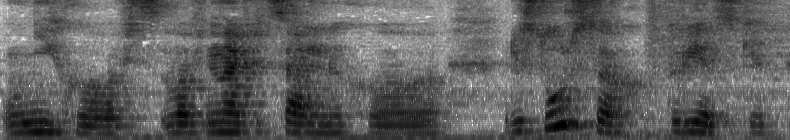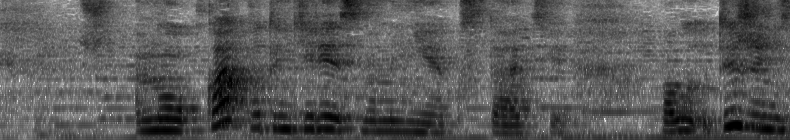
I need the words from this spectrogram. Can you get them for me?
у них э, на официальных э, ресурсах турецких. Но как вот интересно мне, кстати, ты же, не,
